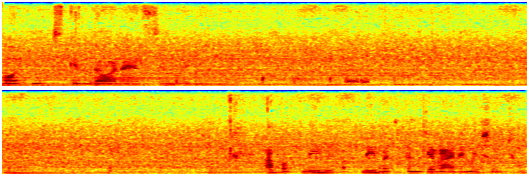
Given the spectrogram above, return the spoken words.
बहुत मुश्किल दौर है इस ज़िंदगी आप अपने अपने बचपन के बारे में सोचो।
